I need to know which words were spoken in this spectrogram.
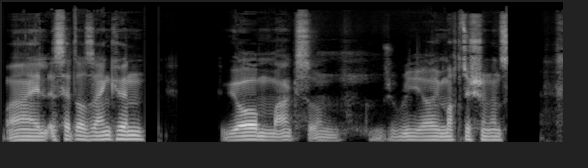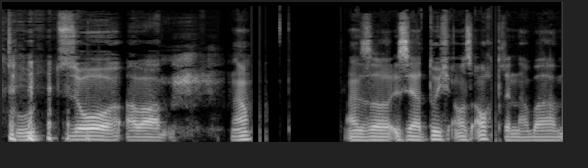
Weil es hätte auch sein können, ja, Max und Julia, ihr macht das schon ganz gut so, aber, na, also ist ja durchaus auch drin, aber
